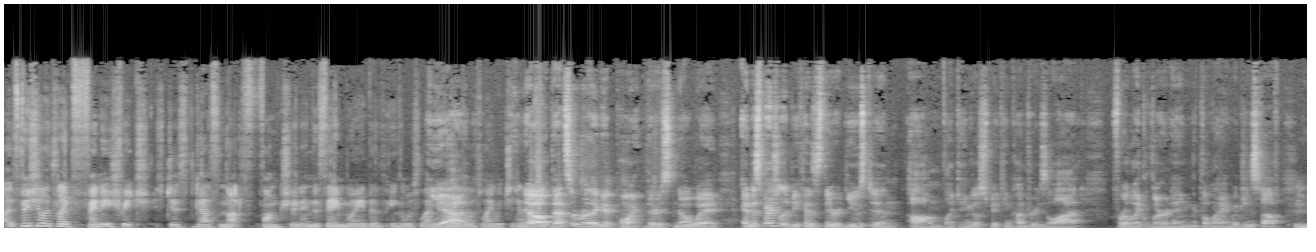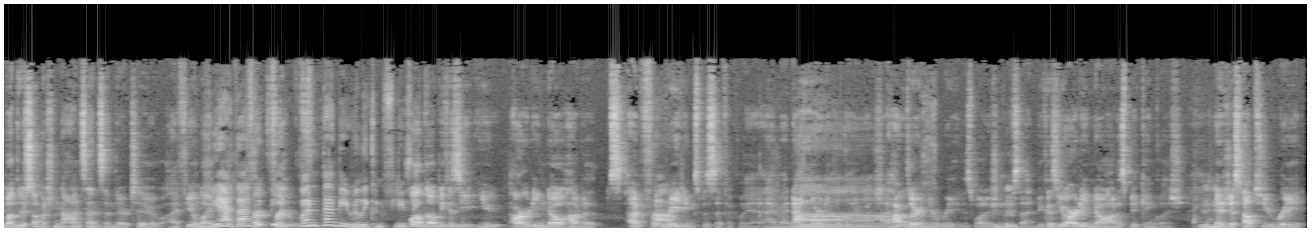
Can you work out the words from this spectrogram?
Especially it's like Finnish, which just does not function in the same way that English, lang- Yeah. English language does. no, that's a really good point. There's no way, and especially because they're used in um, like English speaking countries a lot for like learning the language and stuff. Mhm. But there's so much nonsense in there too. I feel like yeah, that for- would be. for- wouldn't that be really confusing? Well, no, because you, you already know how to uh, for Oh. reading specifically. I meant not learning the language. Ah. How learning to read is what I should have Mhm. said because you already know how to speak English. Mhm. And it just helps you read.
